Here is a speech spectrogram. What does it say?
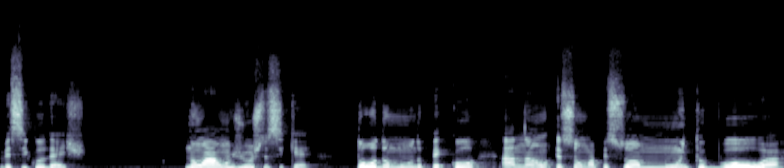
Versículo 10. Não há um justo sequer. Todo mundo pecou. Ah, não, eu sou uma pessoa muito boa.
